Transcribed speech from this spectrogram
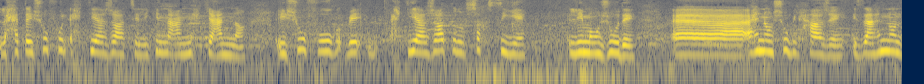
لحتى يشوفوا الاحتياجات اللي كنا عم نحكي عنها يشوفوا احتياجات الشخصية اللي موجودة. آه شو بحاجة؟ إذا هن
